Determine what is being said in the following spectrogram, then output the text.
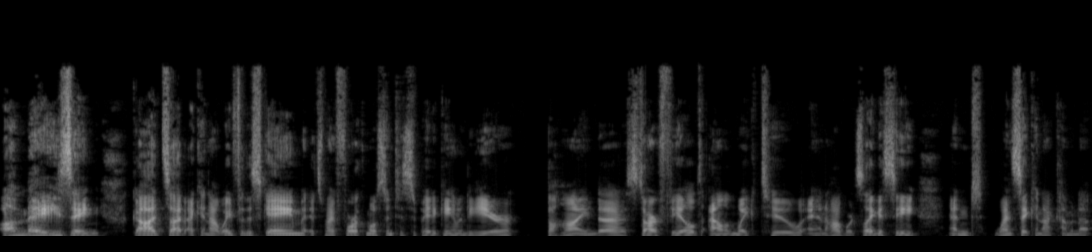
amazing. God side, I cannot wait for this game. It's my fourth most anticipated game of the year behind uh, Starfield, Alan Wake 2, and Hogwarts Legacy. And Wednesday cannot come enough,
